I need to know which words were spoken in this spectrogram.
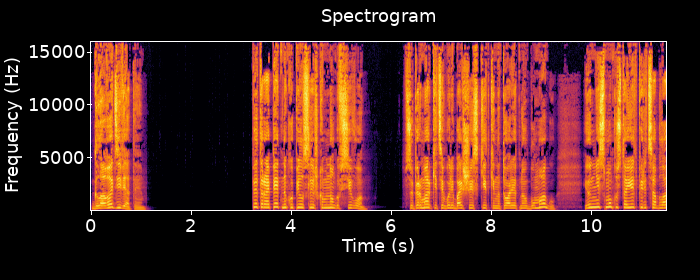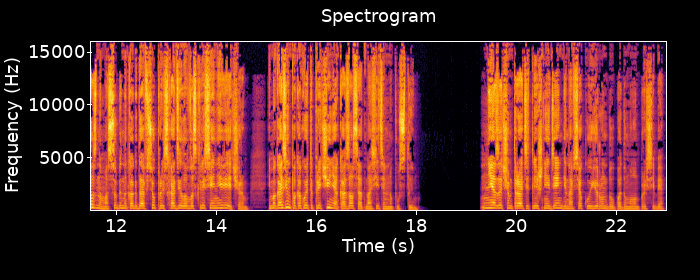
Глава девятая. Петр опять накупил слишком много всего. В супермаркете были большие скидки на туалетную бумагу, и он не смог устоять перед соблазном, особенно когда все происходило в воскресенье вечером, и магазин по какой-то причине оказался относительно пустым. «Незачем тратить лишние деньги на всякую ерунду», — подумал он про себя.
